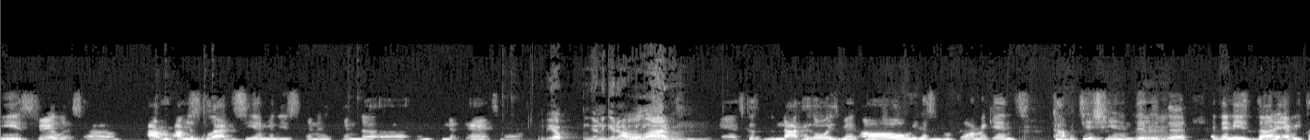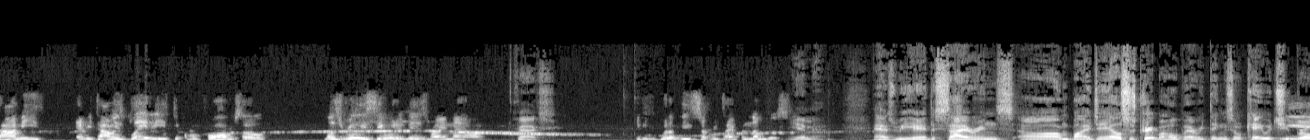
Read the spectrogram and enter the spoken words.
He is fearless. Um, I'm I'm just glad to see him in his in the in the, uh, in, in the dance, man. Yep, I'm gonna get a whole really lot of to see them. him dance because the knock has always been, oh, he doesn't perform against competition and da, Mhm. da, da. and then he's done it every time he's every time he's played it, he's to perform. So let's really see what it is right now. Facts. If you put up these certain type of numbers. Yeah, man. As we hear the sirens um, by Jay Ellis's crib, I hope everything's okay with you, bro.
